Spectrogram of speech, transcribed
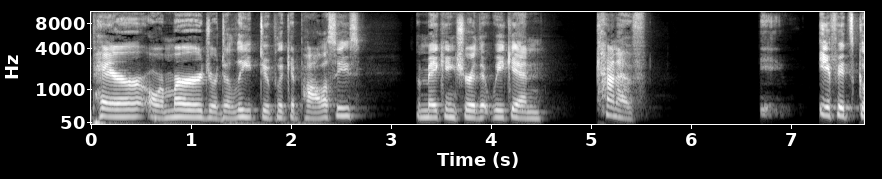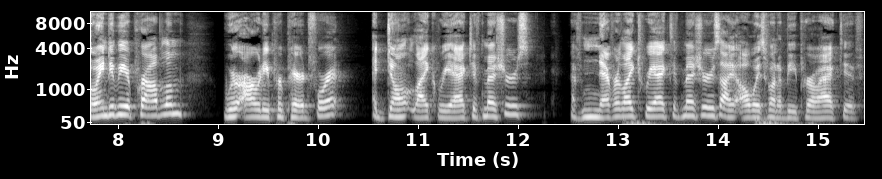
pair or merge or delete duplicate policies, making sure that we can kind of, if it's going to be a problem, we're already prepared for it. I don't like reactive measures. I've never liked reactive measures. I always want to be proactive.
